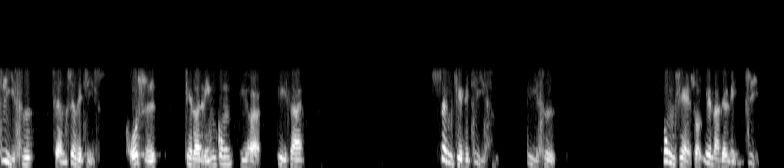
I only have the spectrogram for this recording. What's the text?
祭司，神圣的祭司。何时见了灵工，第二、第三，圣洁的祭司，第四，奉献所遇到的灵祭。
